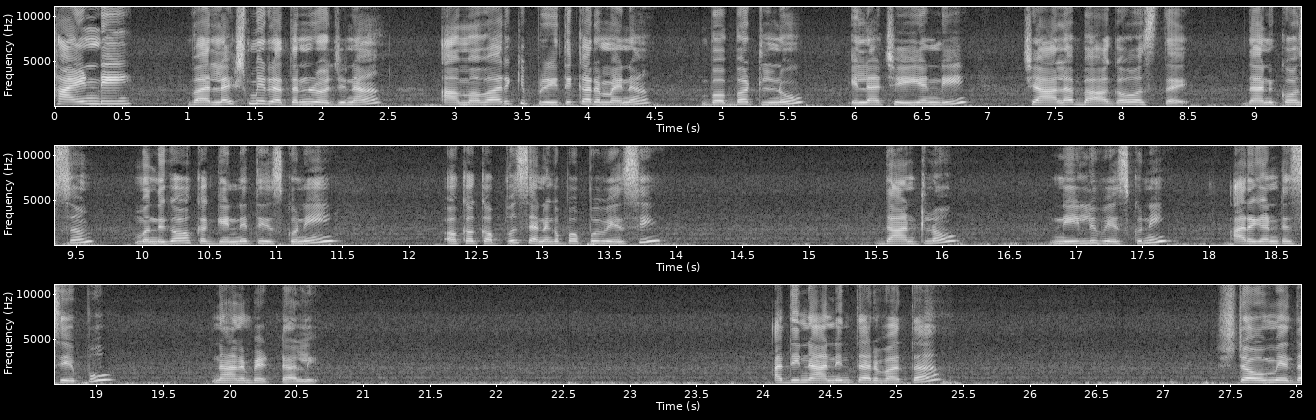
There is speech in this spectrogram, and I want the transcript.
హాయ్ అండి. వరలక్ష్మి రతన రోజున? అమ్మవారికి ప్రీతికరమైన బొబ్బట్లను ఇలా చేయండి. చాలా బాగా వస్తాయి. దానికోసం ముందుగా ఒక గిన్నె తీసుకొని ఒక కప్పు శనగపప్పు వేసి దాంట్లో నీళ్ళు వేసుకుని అరగంట సేపు నానబెట్టాలి. అది నానిన తర్వాత స్టవ్ మీద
